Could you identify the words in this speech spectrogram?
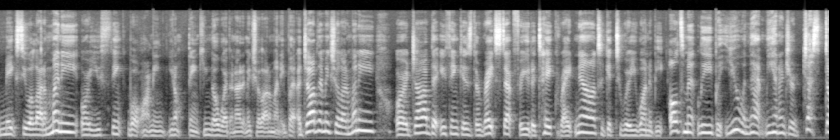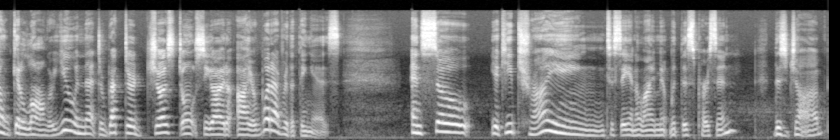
makes you a lot of money, or you think, well, I mean, you don't think, you know whether or not it makes you a lot of money, but a job that makes you a lot of money, or a job that you think is the right step for you to take right now to get to where you want to be ultimately, but you and that manager just don't get along, or you and that director just don't see eye to eye, or whatever the thing is. And so you keep trying to stay in alignment with this person, this job,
